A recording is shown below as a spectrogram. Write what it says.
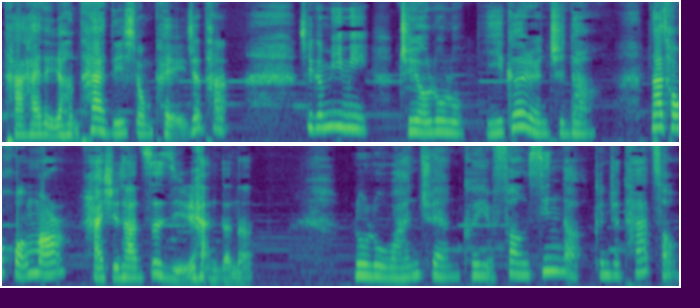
他还得让泰迪熊陪着他。这个秘密只有露露一个人知道。那头黄毛还是他自己染的呢。露露完全可以放心的跟着他走，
